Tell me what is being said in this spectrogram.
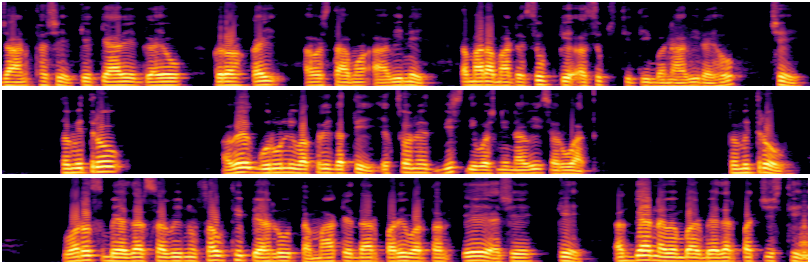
જાણ થશે કે ક્યારે ગયો ગ્રહ કઈ અવસ્થામાં આવીને તમારા માટે શુભ કે અશુભ સ્થિતિ બનાવી રહ્યો છે. તો મિત્રો હવે ગુરુની વક્રી ગતિ એકસો ને વીસ દિવસની નવી શરૂઆત. તો મિત્રો, વર્ષ બે હજાર છવ્વીસનું સૌથી પહેલું ધમાકેદાર પરિવર્તન એ હશે કે અગિયાર નવેમ્બર બે હજાર પચીસથી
